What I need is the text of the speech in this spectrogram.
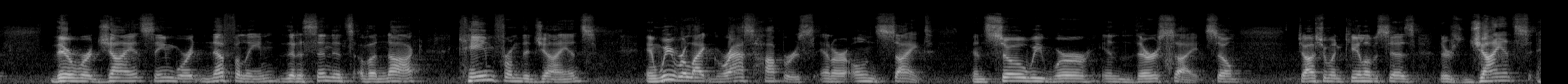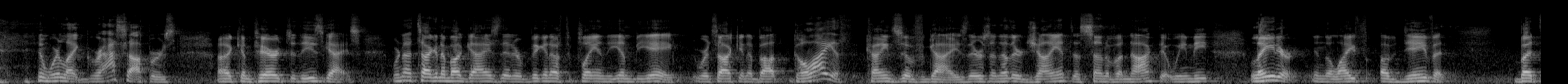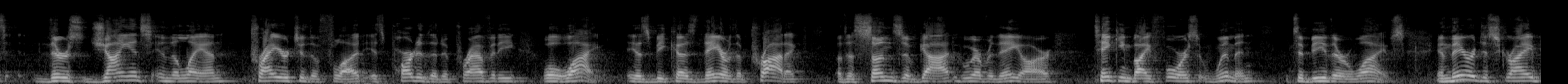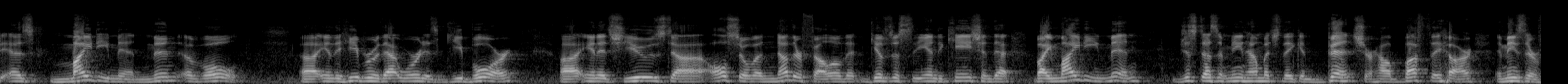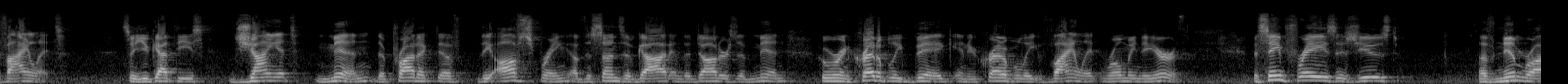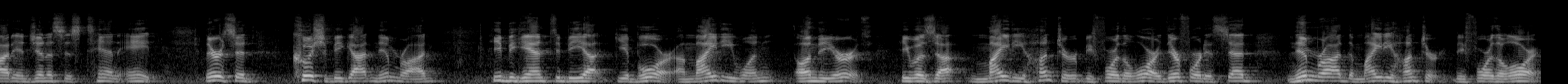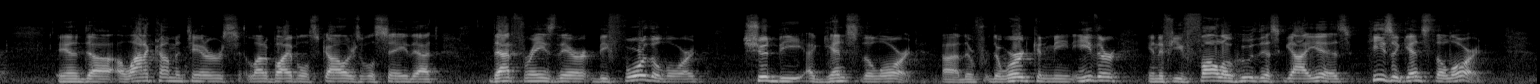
There were giants, same word, Nephilim, the descendants of Anak, came from the giants, and we were like grasshoppers in our own sight, and so we were in their sight. So Joshua and Caleb says, There's giants, and we're like grasshoppers uh, compared to these guys. We're not talking about guys that are big enough to play in the NBA. We're talking about Goliath kinds of guys. There's another giant, the son of Anak, that we meet later in the life of David. But there's giants in the land prior to the flood. It's part of the depravity. Well, why? Is because they are the product of the sons of God, whoever they are, taking by force women to be their wives. And they are described as mighty men, men of old. Uh, in the Hebrew, that word is gibor, uh, and it's used uh, also another fellow that gives us the indication that by mighty men just doesn't mean how much they can bench or how buff they are. It means they're violent. So you've got these giant men, the product of the offspring of the sons of God and the daughters of men, who are incredibly big and incredibly violent, roaming the earth. The same phrase is used of Nimrod in Genesis 10 8. There it said, Cush begot Nimrod. He began to be a Gibor, a mighty one on the earth. He was a mighty hunter before the Lord. Therefore, it is said, Nimrod, the mighty hunter before the Lord. And uh, a lot of commentators, a lot of Bible scholars will say that that phrase there, before the Lord, should be against the Lord. Uh, the, the word can mean either, and if you follow who this guy is, he's against the Lord.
